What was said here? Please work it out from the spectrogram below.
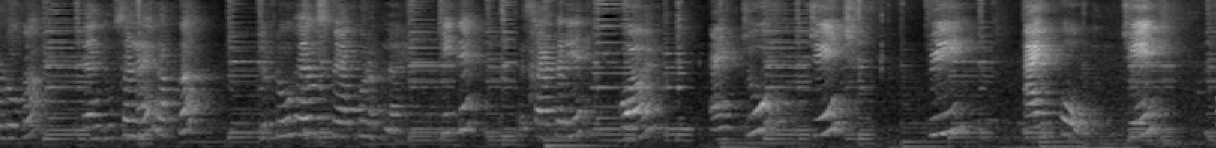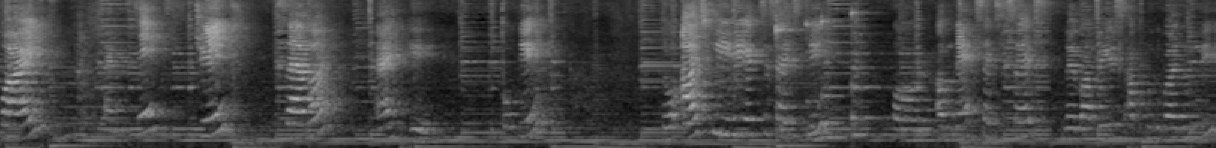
फोल्ड होगा देन दूसरा लेग आपका, जो टो है, उस पे आपको रखना है। ठीक है? स्टार्ट करिए। One and two change three and four change five and six change seven and eight okay तो आज की यही एक्सरसाइज थी। और अब नेक्स्ट एक्सरसाइज मैं वापस आपको दोबारा दूँगी।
